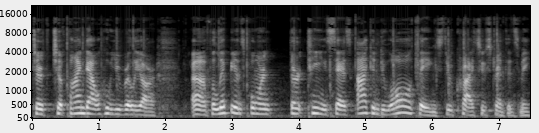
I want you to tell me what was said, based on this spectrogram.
to, to find out who you really are. Uh, Philippians 4 and 13 says, I can do all things through Christ who strengthens me.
